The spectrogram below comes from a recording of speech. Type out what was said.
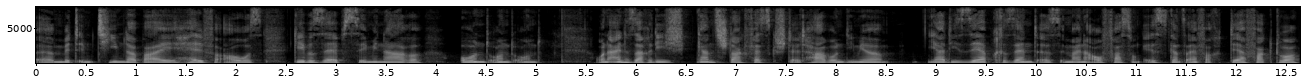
äh, mit im Team dabei, helfe aus, gebe selbst Seminare und, und, und. Und eine Sache, die ich ganz stark festgestellt habe und die mir, ja, die sehr präsent ist in meiner Auffassung, ist ganz einfach der Faktor,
